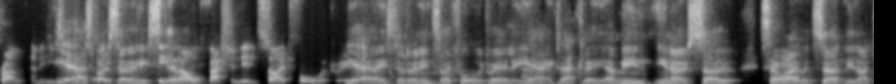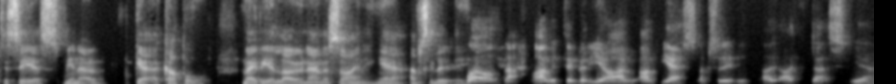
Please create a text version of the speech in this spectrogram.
front, and he's Yeah, I suppose so. He's he's an old-fashioned inside forward, really. Yeah, he's sort of an inside forward, really. Yeah, exactly. I mean, you know, so so I would certainly like to see us, you know, get a couple, maybe a loan and a signing. Yeah, absolutely. Well, that, I would think, but yeah, I, I, yes, absolutely. I, I, that's yeah.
